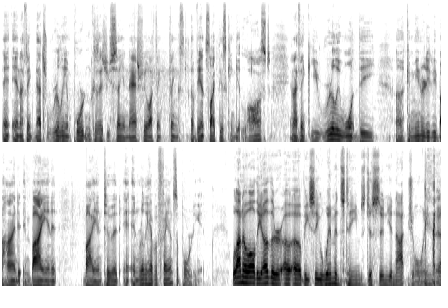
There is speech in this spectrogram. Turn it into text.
And, and, i think that's really important because as you say in nashville i think things events like this can get lost. And i think you really want the uh, community to be behind it and buy in it buy into it and, and really have a fan supporting it well, I know all the other uh, OVC women's teams. Just soon you not join. uh,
